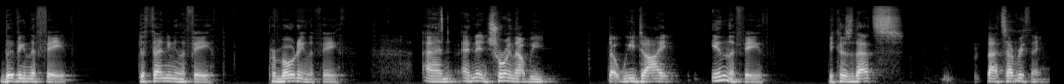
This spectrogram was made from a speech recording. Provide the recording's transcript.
living the faith, defending the faith, promoting the faith, and, and ensuring that we that we die in the faith, because that's that's everything.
